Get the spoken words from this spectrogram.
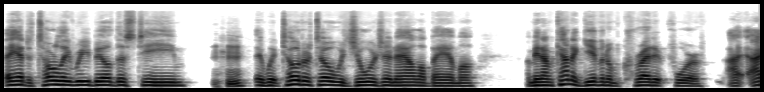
they had to totally rebuild this team. hmm They went toe to toe with Georgia and Alabama. I mean, I'm kind of giving them credit for. I, I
